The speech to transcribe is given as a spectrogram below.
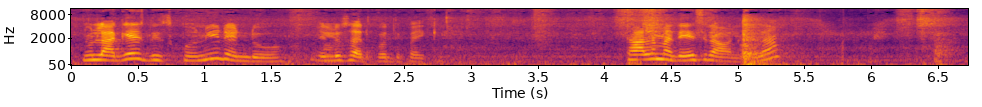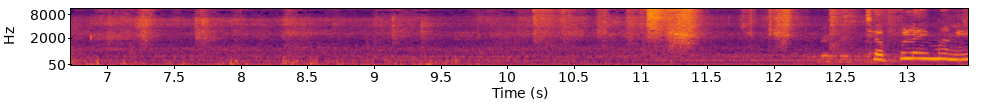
నువ్వు లగేజ్ తీసుకొని రెండు ఇల్లు సరిపోద్ది పైకి. తాళం అది వేసి రావాలి కదా? చెప్పులేమని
